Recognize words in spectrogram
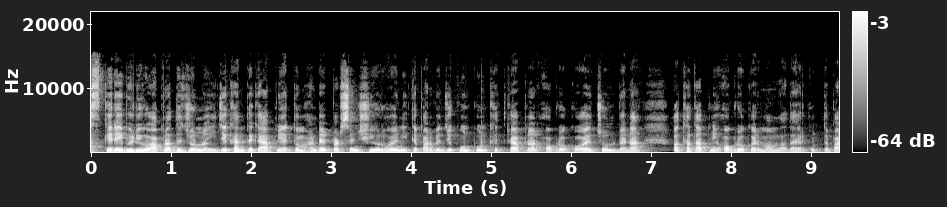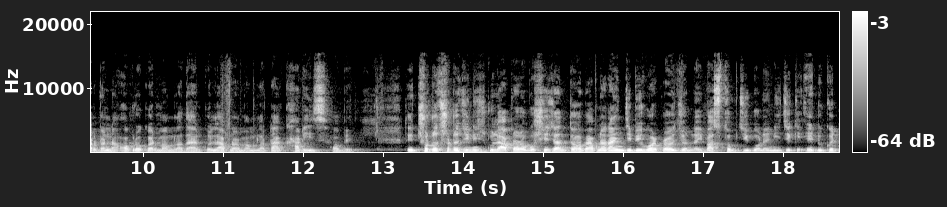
আজকের এই ভিডিও আপনাদের জন্যই, যেখান থেকে আপনি একদম হান্ড্রেড পার্সেন্ট শিওর হয়ে নিতে পারবেন যে কোন কোন ক্ষেত্রে আপনার অগ্রকয় চলবে না। অর্থাৎ আপনি অগ্রকয়ের মামলা দায়ের করতে পারবেন না। অগ্রকয়ের মামলা দায়ের করলে আপনার মামলাটা খারিজ হবে। তো এই ছোট ছোট জিনিসগুলো আপনার অবশ্যই জানতে হবে। আপনার আইনজীবী হওয়ার প্রয়োজন নেই। বাস্তব জীবনে নিজেকে এডুকেট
